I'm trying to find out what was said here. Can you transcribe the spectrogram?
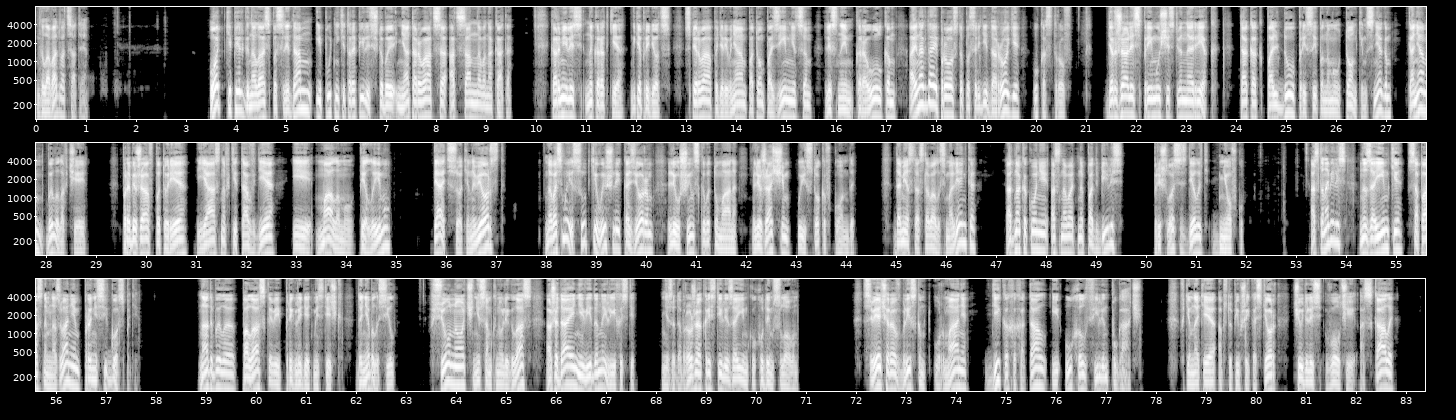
Глава двадцатая Оттепель гналась по следам, и путники торопились, чтобы не оторваться от санного наката. Кормились на коротке, где придется, сперва по деревням, потом по зимницам, лесным караулкам, а иногда и просто посреди дороги у костров. Держались преимущественно рек, так как по льду, присыпанному тонким снегом, коням было ловчее. Пробежав по Туре, Ясновке, Тавде и Малому Пелыму, пять сотен верст, на восьмые сутки вышли к озерам Леушинского тумана, лежащим у истоков Конды. До места оставалось маленько, однако кони основательно подбились, пришлось сделать дневку. Остановились на заимке с опасным названием «Пронеси Господи». Надо было поласковей приглядеть местечко, да не было сил. Всю ночь не сомкнули глаз, ожидая невиданной лихости. Не за добро же окрестили заимку худым словом. С вечера в близком урмане дико хохотал и ухал филин-пугач. В темноте обступивший костер чудились волчьи оскалы,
